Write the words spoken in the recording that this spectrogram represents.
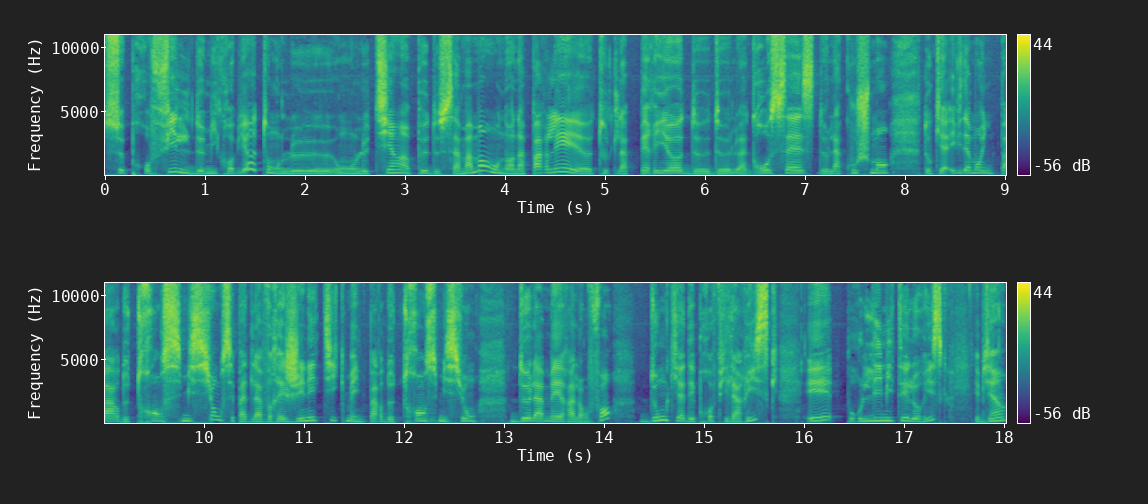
ce profil de microbiote, on le, on le tient un peu de sa maman. On en a parlé euh, toute la période de la grossesse, de l'accouchement. Donc il y a évidemment une part de transmission. C'est pas de la vraie génétique, mais une part de transmission de la mère à l'enfant. Donc il y a des profils à risque. Et pour limiter le risque, eh bien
